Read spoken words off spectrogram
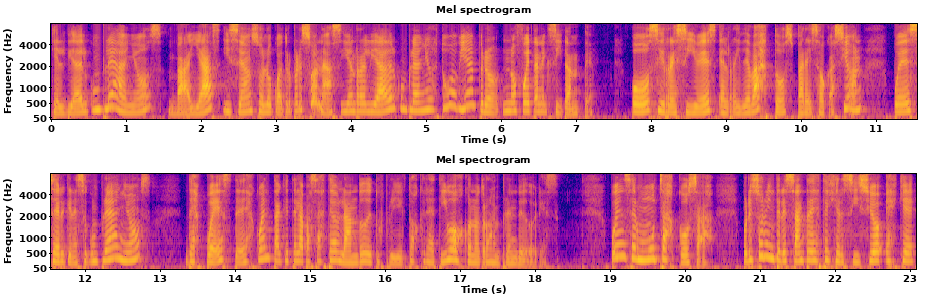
que el día del cumpleaños vayas y sean solo cuatro personas, y en realidad el cumpleaños estuvo bien, pero no fue tan excitante. O si recibes el rey de bastos para esa ocasión, puede ser que en ese cumpleaños Después te des cuenta que te la pasaste hablando de tus proyectos creativos con otros emprendedores. Pueden ser muchas cosas. Por eso lo interesante de este ejercicio es que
